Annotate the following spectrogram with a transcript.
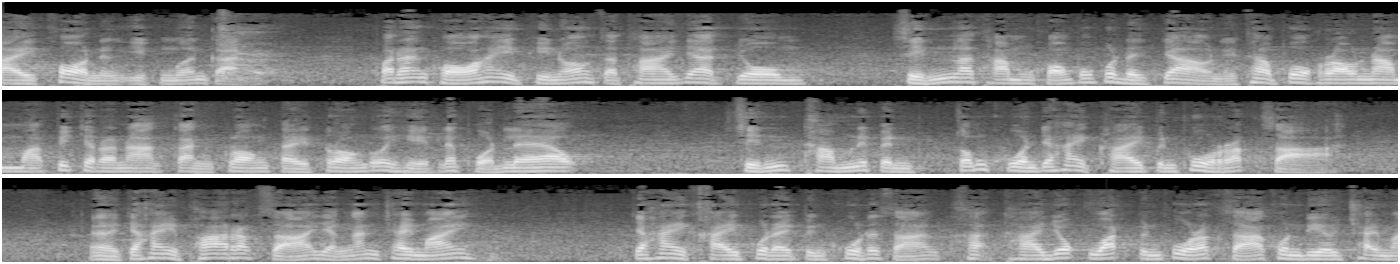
ายข้อหนึ่งอีกเหมือนกัน เพราะนั้นขอให้พี่น้องศรัทธาญาติโยมศีลธรรมของพระพุทธเจ้าเนี่ยถ้าพวกเรานำมาพิจารณากันกรองไต่ตรองด้วยเหตุและผลแล้วศีลธรรมนี่เป็นสมควรจะให้ใครเป็นผู้รักษาจะให้พระรักษาอย่างนั้นใช่ไหม จะให้ใครผู้ใดเป็นผู้รักษาทายกวัดเป็นผู้รักษาคนเดียวใช่ไหม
